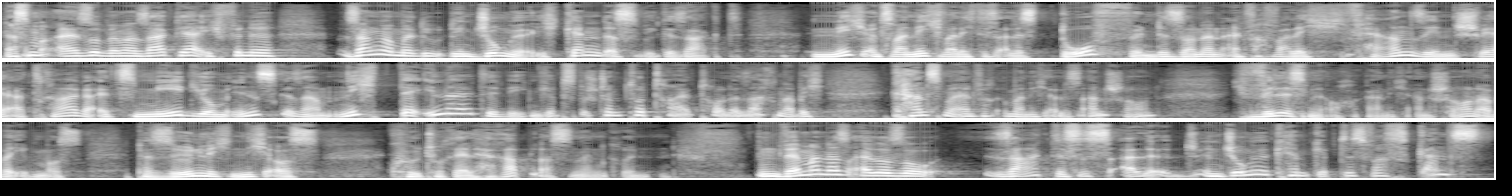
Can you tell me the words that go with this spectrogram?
Dass man also, wenn man sagt, ja, ich finde, sagen wir mal den Dschungel, ich kenne das wie gesagt nicht und zwar nicht, weil ich das alles doof finde, sondern einfach, weil ich Fernsehen schwer ertrage als Medium insgesamt. Nicht der Inhalte wegen, gibt es bestimmt total tolle Sachen, aber ich kann es mir einfach immer nicht alles anschauen. Ich will es mir auch gar nicht anschauen, aber eben aus persönlichen, nicht aus kulturell herablassenden Gründen. Und wenn man das also so sagt, es ist alle, im Dschungelcamp gibt es was ganz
